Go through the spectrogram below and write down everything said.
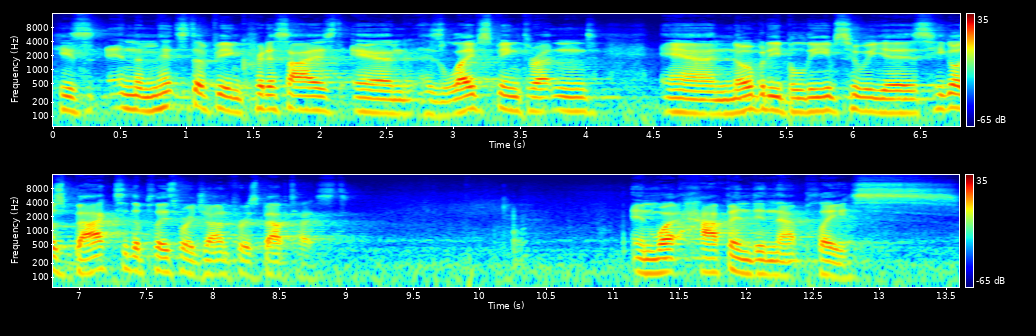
he's in the midst of being criticized, and his life's being threatened, and nobody believes who he is. He goes back to the place where John first baptized. And what happened in that place?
